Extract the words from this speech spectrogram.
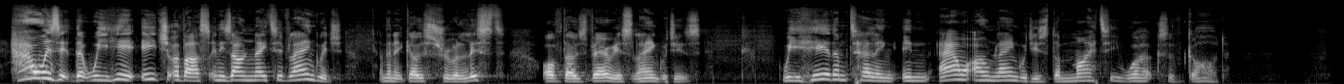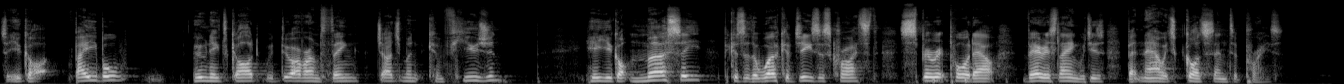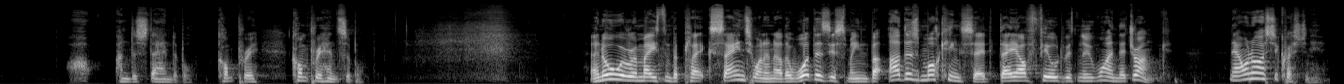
How is it that we hear each of us in his own native language? And then it goes through a list of those various languages. We hear them telling in our own languages the mighty works of God. So you've got Babel, who needs God? We do our own thing, judgment, confusion. Here you got mercy because of the work of Jesus Christ, Spirit poured out, various languages, but now it's God centered praise. Oh, understandable, compre- comprehensible. And all were amazed and perplexed, saying to one another, What does this mean? But others mocking said, They are filled with new wine, they're drunk. Now I want to ask you a question here.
